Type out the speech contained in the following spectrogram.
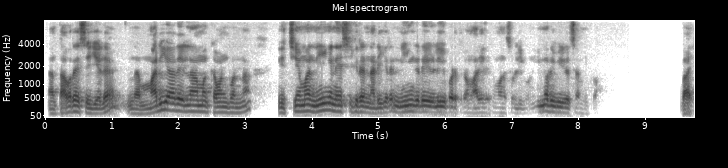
நான் தவறே செய்யலை. இந்த மரியாதை இல்லாமல் கவன் பண்ணால் நிச்சயமா நீங்க நேசிக்கிற நடிகரை நீங்களே இழிவுபடுத்துகிற மாதிரி இருக்குமான்னு சொல்லிக்கணும் இன்னொரு வீடியோ சந்திப்போம். பாய்.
